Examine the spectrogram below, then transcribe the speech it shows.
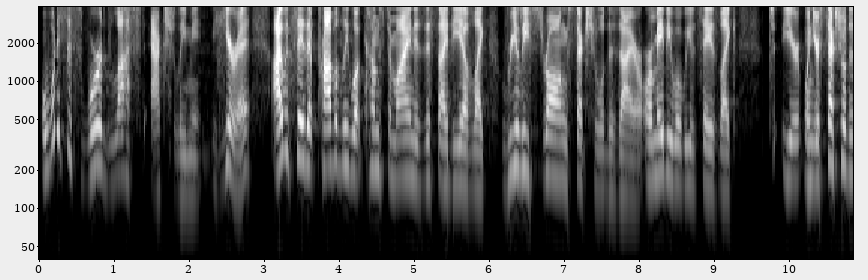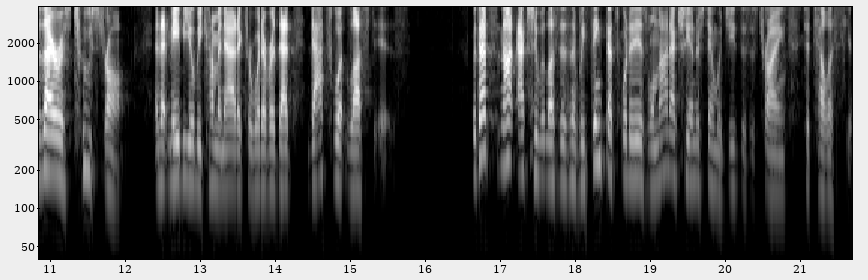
Well, what does this word lust actually mean? Hear it. I would say that probably what comes to mind is this idea of like really strong sexual desire, or maybe what we would say is like t- your, when your sexual desire is too strong and that maybe you'll become an addict or whatever, that, that's what lust is. But that's not actually what lust is. And if we think that's what it is, we'll not actually understand what Jesus is trying to tell us here.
